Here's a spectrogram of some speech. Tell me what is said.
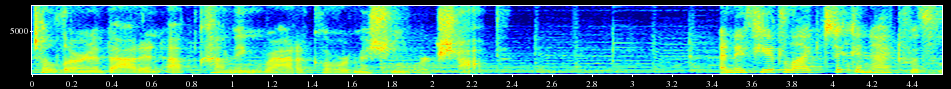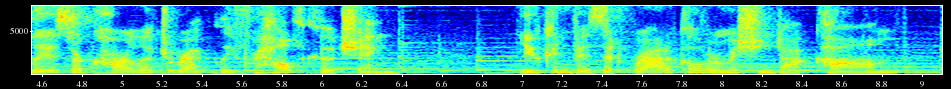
to learn about an upcoming Radical Remission workshop. And if you'd like to connect with Liz or Karla directly for health coaching, you can visit radicalremission.com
